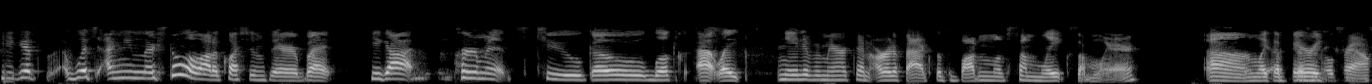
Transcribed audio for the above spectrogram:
he gets, which I mean, there's still a lot of questions there, but he got permits to go look at like Native American artifacts at the bottom of some lake somewhere. Um, like Yeah, a burial ground.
